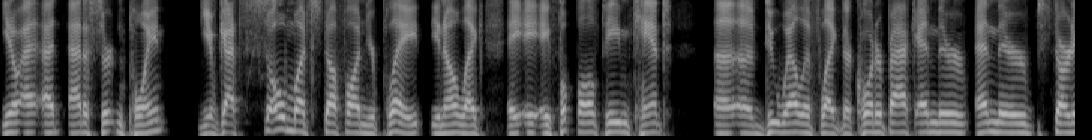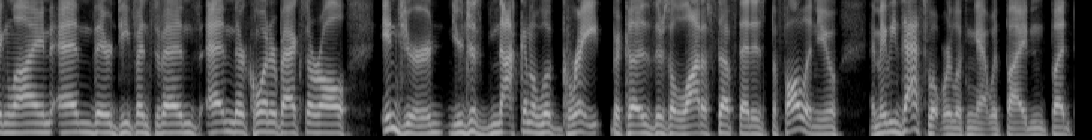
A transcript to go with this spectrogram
you know, at, at, at a certain point, you've got so much stuff on your plate, you know, like a, a, a football team can't uh, uh, do well if like their quarterback and their and their starting line and their defensive ends and their cornerbacks are all injured. You're just not going to look great because there's a lot of stuff that is befallen you, and maybe that's what we're looking at with Biden. But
